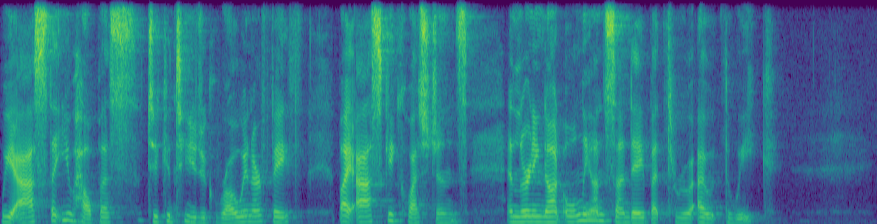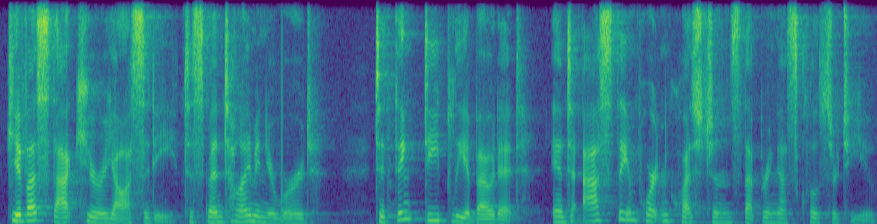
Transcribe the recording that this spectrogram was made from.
we ask that you help us to continue to grow in our faith by asking questions and learning not only on Sunday, but throughout the week. Give us that curiosity to spend time in your word, to think deeply about it, and to ask the important questions that bring us closer to you.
